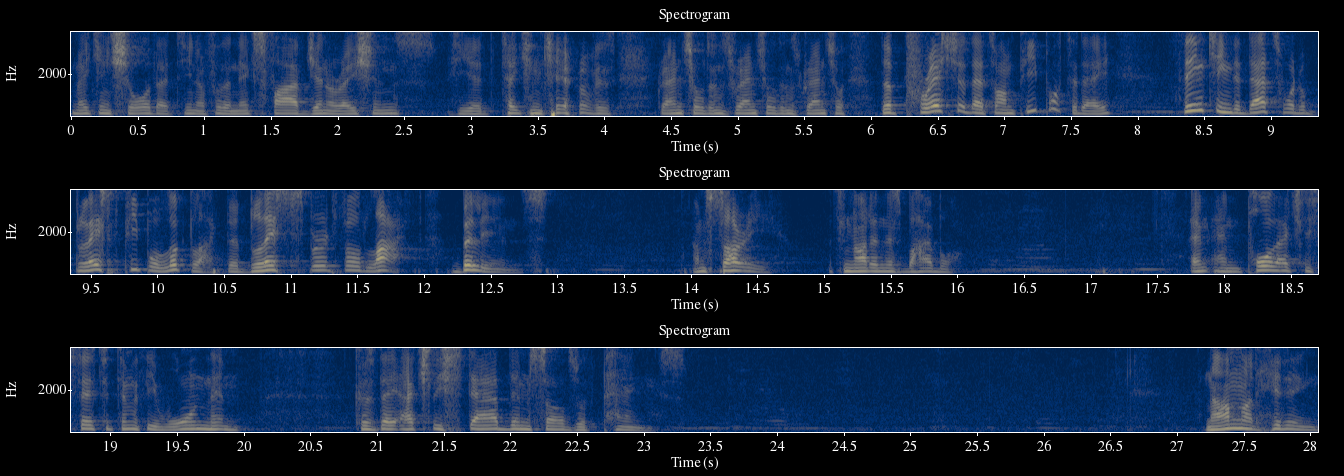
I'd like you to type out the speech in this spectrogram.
making sure that, you know, for the next five generations, he had taken care of his grandchildren's grandchildren's grandchildren. The pressure that's on people today, thinking that that's what a blessed people look like, the blessed spirit filled life, billions. I'm sorry, it's not in this Bible. And, and Paul actually says to Timothy, warn them because they actually stab themselves with pangs. Now, I'm not hitting,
